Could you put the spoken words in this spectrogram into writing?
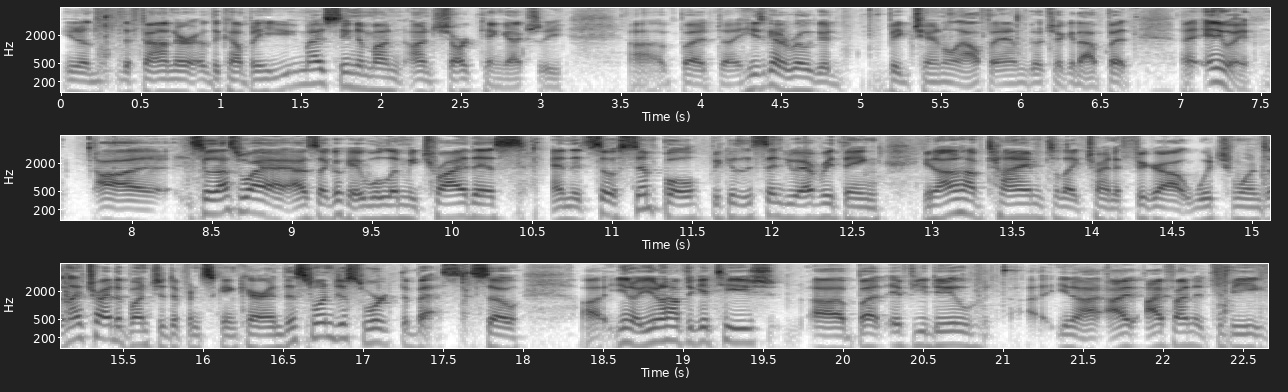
you know, the founder of the company, you might have seen him on, on Shark Tank actually, uh, but uh, he's got a really good big channel, Alpha M. Go check it out. But uh, anyway, uh, so that's why I, was like, okay, well, let me try this, and it's so simple because they send you everything. You know, I don't have time to like trying to figure out which ones, and I tried a bunch of different skincare, and this one just worked the best. So, uh, you know, you don't have to get Tiege, but if you do, you know, I, I find it to be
